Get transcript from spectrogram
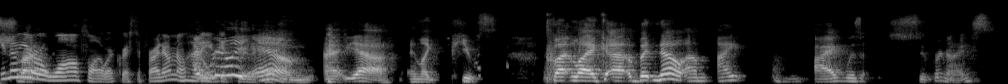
You know you're a wallflower, Christopher. I don't know how I you really get through the am. Uh, yeah, and like puce. But like, uh, but no. Um, I I was super nice.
